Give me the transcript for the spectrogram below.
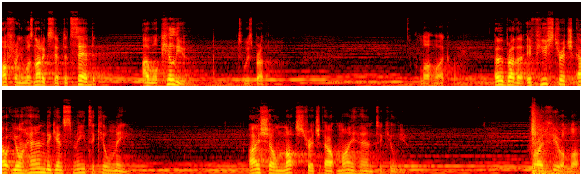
offering was not accepted said, I will kill you to his brother. Allahu Akbar. O brother, if you stretch out your hand against me to kill me, I shall not stretch out my hand to kill you. For I fear Allah,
